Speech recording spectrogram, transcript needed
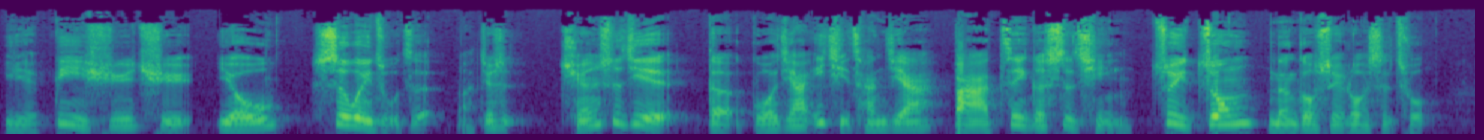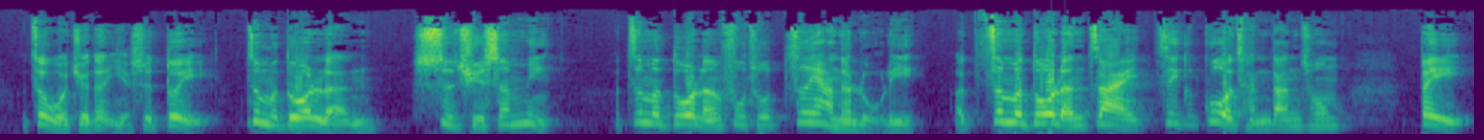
也必须去由世卫组织啊，就是全世界的国家一起参加，把这个事情最终能够水落石出。这我觉得也是对这么多人。逝去生命，这么多人付出这样的努力，呃，这么多人在这个过程当中被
